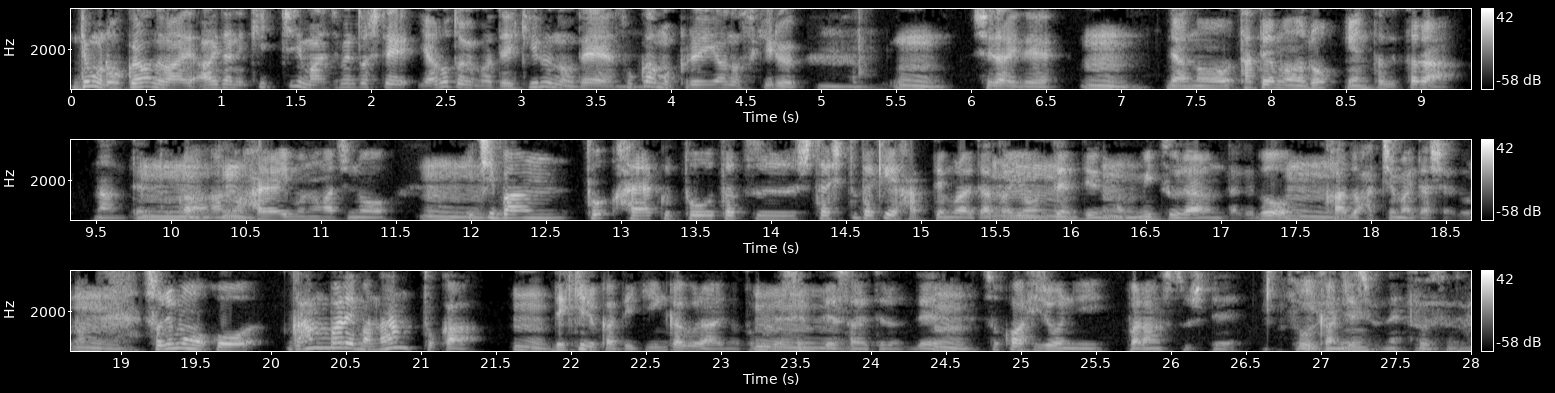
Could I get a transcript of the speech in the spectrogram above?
でも6ラウンドの間にきっちりマネジメントしてやろうと思えばできるので、うんそこはもうプレイヤーのスキル、うんうん、次第で、うん。で、あの、建物6軒建てたら何点とか、あの、うんうん早い者勝ちの、うん。一番と早く到達した人だけ貼ってもらえて、あとは4点っていうのが3つぐらいあるんだけど、うんカード8枚出したりとか、うん。それもこう、頑張ればなんとかうん。できるかできんかぐらいのところで設定されてるんで、うんそこは非常にバランスとしていい感じですよね。そうですよね。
